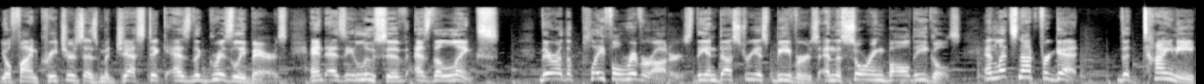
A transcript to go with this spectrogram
you'll find creatures as majestic as the grizzly bears, and as elusive as the lynx. There are the playful river otters, the industrious beavers, and the soaring bald eagles. And let's not forget, the tiny,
